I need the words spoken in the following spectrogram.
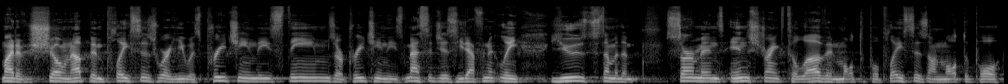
might have shown up in places where he was preaching these themes or preaching these messages. He definitely used some of the sermons in Strength to Love in multiple places on multiple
